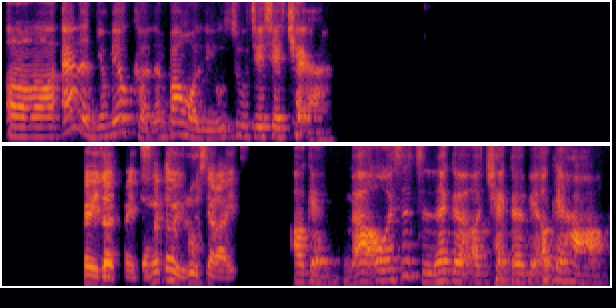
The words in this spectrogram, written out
呃，Allen 有没有可能帮我留住这些 check 啊？可以的，可以，我们都有录下来。OK，啊，我是指那个呃 check 那边。OK，好好，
